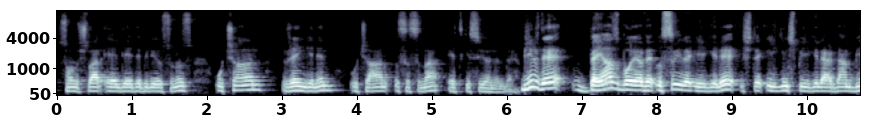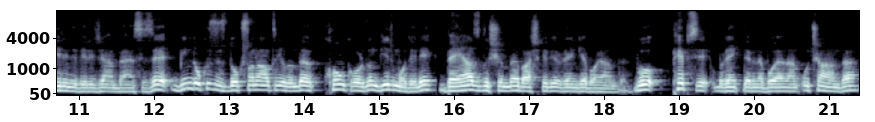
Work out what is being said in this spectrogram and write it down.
sonuçlar elde edebiliyorsunuz. Uçağın renginin uçağın ısısına etkisi yönünde. Bir de beyaz boya ve ısıyla ilgili işte ilginç bilgilerden birini vereceğim ben size. 1996 yılında Concorde'un bir modeli beyaz dışında başka bir renge boyandı. Bu Pepsi renklerine boyanan uçağında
